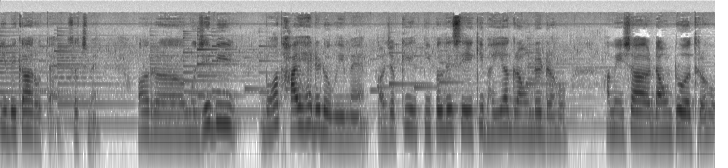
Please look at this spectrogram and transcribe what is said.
ये बेकार होता है सच में। और uh, मुझे भी बहुत हाई हेडेड हो गई मैं और जबकि पीपल दे से कि भैया ग्राउंडेड रहो हमेशा डाउन टू अर्थ रहो।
